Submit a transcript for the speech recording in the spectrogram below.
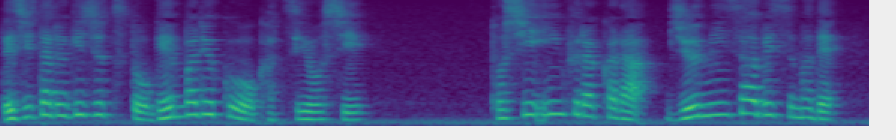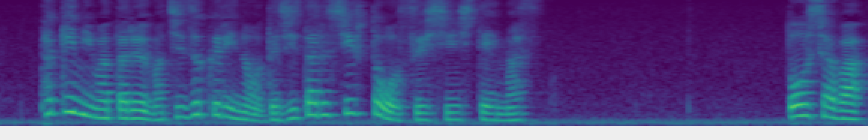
デジタル技術と現場力を活用し都市インフラから住民サービスまで多岐にわたるまちづくりのデジタルシフトを推進しています。同社は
